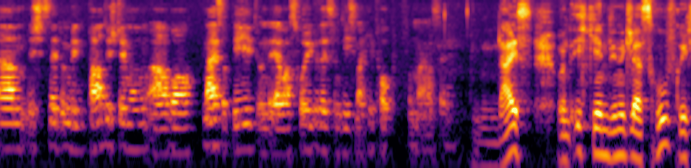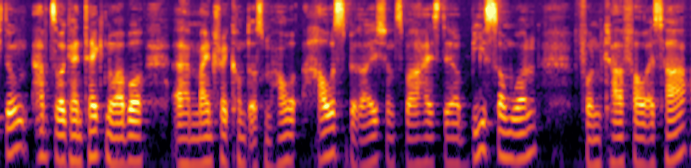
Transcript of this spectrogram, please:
Ähm, ist jetzt nicht unbedingt Partystimmung, aber nicer Beat und eher was ruhigeres und diesmal Hip-Hop von meiner Seite. Nice. Und ich gehe in die Niklas Ruf-Richtung, habe zwar kein Techno, aber äh, mein Track kommt aus dem House-Bereich und zwar heißt der Be Someone von KVSH.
